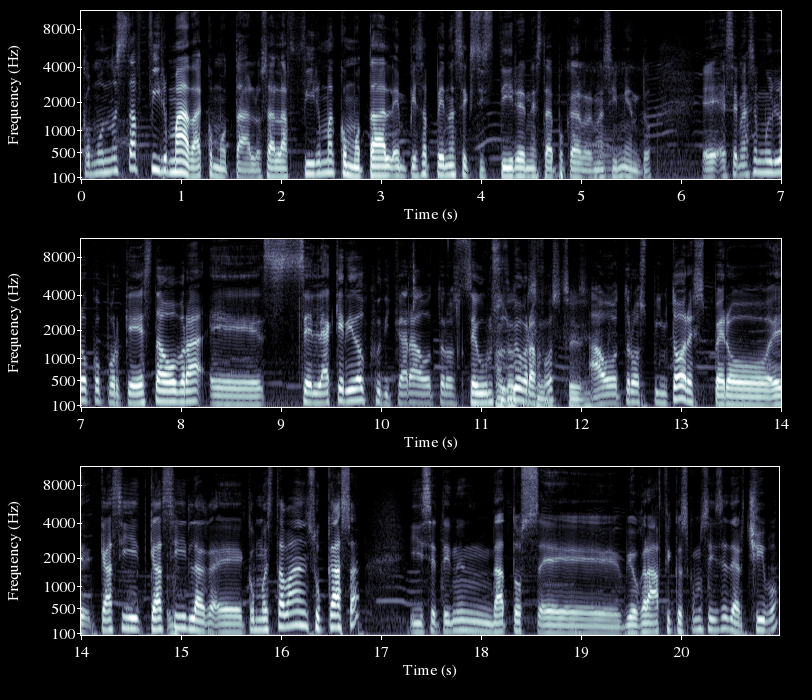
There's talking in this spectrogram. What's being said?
como no está firmada como tal, o sea, la firma como tal empieza apenas a existir en esta época del Renacimiento. Eh, se me hace muy loco porque esta obra eh, se le ha querido adjudicar a otros, según sus biógrafos, sí, sí. a otros pintores, pero eh, casi, casi, la, eh, como estaba en su casa y se tienen datos eh, biográficos, ¿cómo se dice? De archivo,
